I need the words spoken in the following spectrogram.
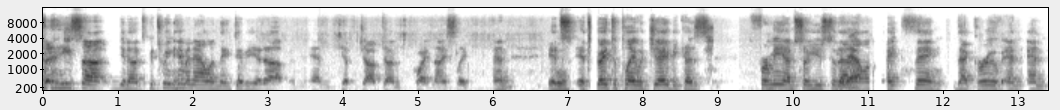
He's, uh, you know, it's between him and Alan they divvy it up and, and get the job done quite nicely. And it's it's great to play with Jay because for me, I'm so used to that Yeah. Alan White thing, that groove, and and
